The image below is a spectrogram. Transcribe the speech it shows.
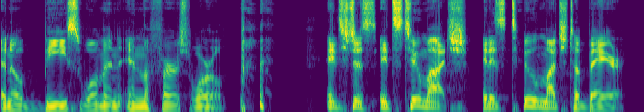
an obese woman in the first world. it's just, it's too much. It is too much to bear.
